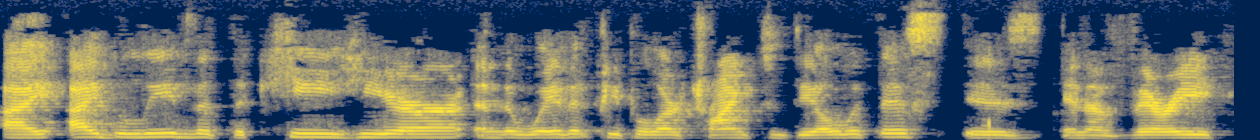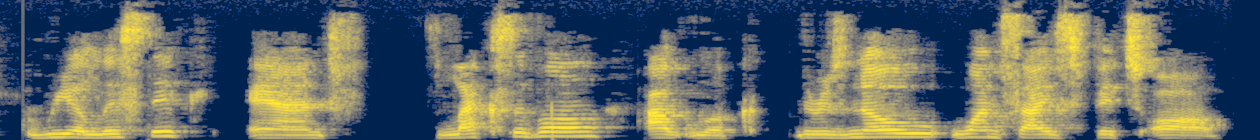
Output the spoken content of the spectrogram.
I, I believe that the key here and the way that people are trying to deal with this is in a very realistic and flexible outlook. There is no one size fits all.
